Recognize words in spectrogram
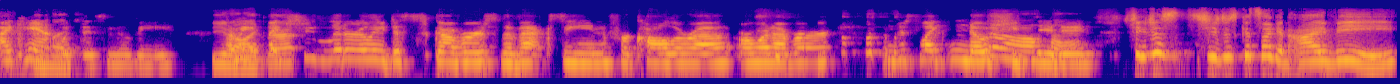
I can't like- with this movie. You I mean, like like she literally discovers the vaccine for cholera or whatever. I'm just like, no, No. she didn't. she just she just gets like an iv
